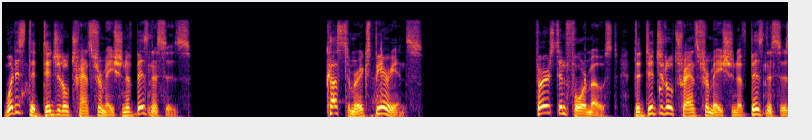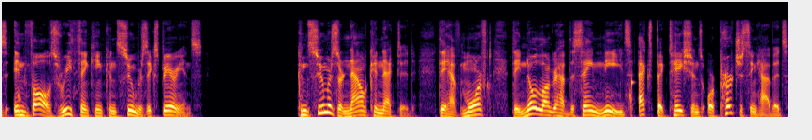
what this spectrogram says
What is the digital transformation of businesses? Customer experience. First and foremost, the digital transformation of businesses involves rethinking consumers' experience. Consumers are now connected. They have morphed, they no longer have the same needs, expectations, or purchasing habits,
